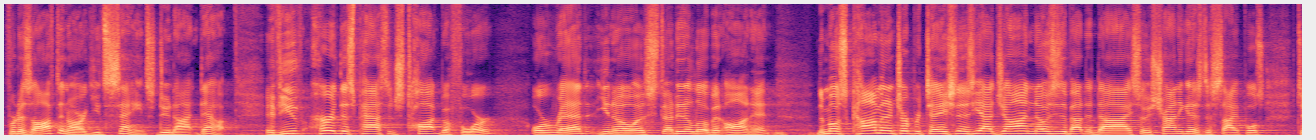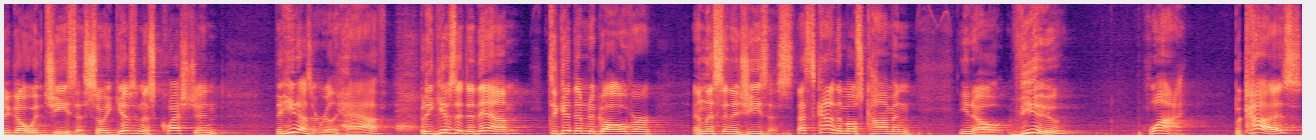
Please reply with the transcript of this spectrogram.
For it is often argued, saints do not doubt. If you've heard this passage taught before or read, you know, studied a little bit on it, the most common interpretation is yeah, John knows he's about to die, so he's trying to get his disciples to go with Jesus. So he gives them this question that he doesn't really have, but he gives it to them to get them to go over and listen to Jesus. That's kind of the most common, you know, view. Why? Because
